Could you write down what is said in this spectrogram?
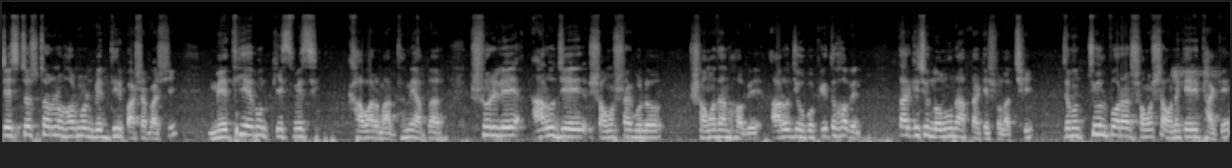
টেস্টোস্টেরন হরমোন বৃদ্ধির পাশাপাশি মেথি এবং কিসমিস খাওয়ার মাধ্যমে আপনার শরীরে আরও যে সমস্যাগুলো সমাধান হবে, আরও যে উপকৃত হবেন, তার কিছু নমুনা আপনাকে শোনাচ্ছি। যেমন চুল পড়ার সমস্যা অনেকেরই থাকে।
